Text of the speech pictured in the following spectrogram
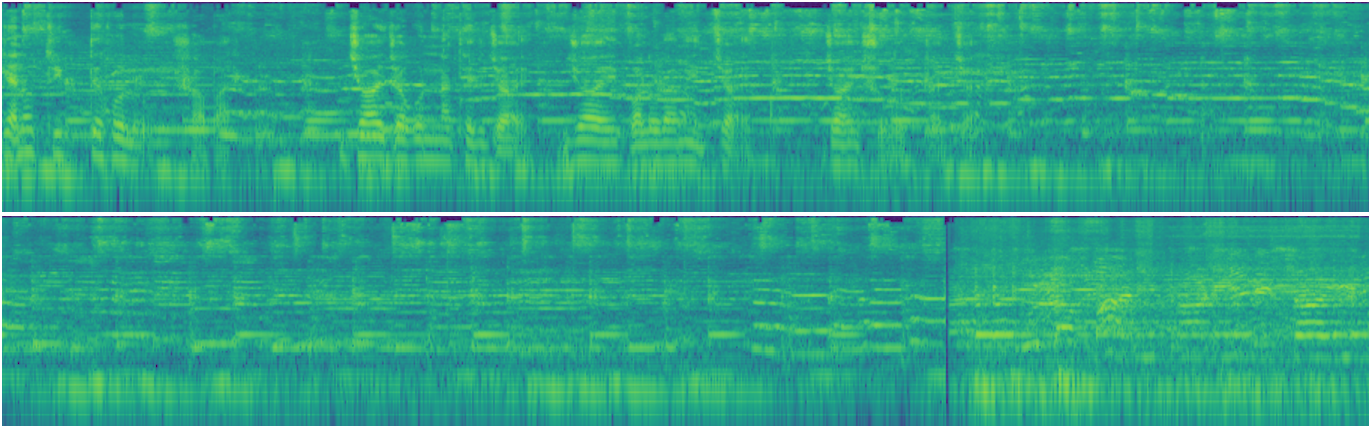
যেন তৃপ্ত হলো সবার। জয় জগন্নাথের জয় জয় বলরামের জয়। জয় সুভদ্রার জয় পানি পানি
